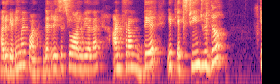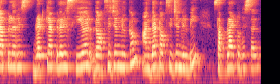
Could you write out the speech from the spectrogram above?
are you getting my point? That reaches to alveoli and from there it exchange with the capillaries, blood capillaries. Here the oxygen will come and that oxygen will be supplied to the cell.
